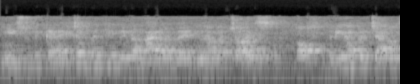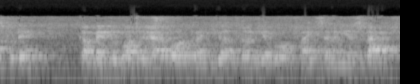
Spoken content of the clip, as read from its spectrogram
needs to be connected with you in a manner where you have a choice of 300 channels today compared to what you had about 20 or 30 about 5, 7 years back,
